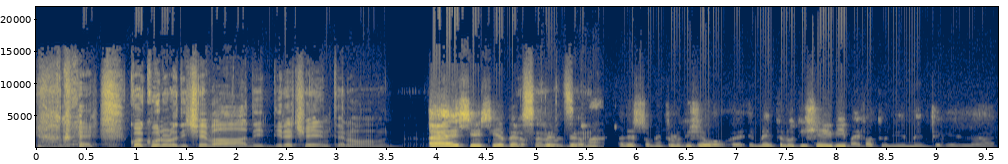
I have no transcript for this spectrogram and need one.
Qualcuno lo diceva di, di recente, no? Eh sì, sì, è vero, è vero, è vero, ma adesso mentre lo dicevo e mentre lo dicevi mi hai fatto venire in mente che il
